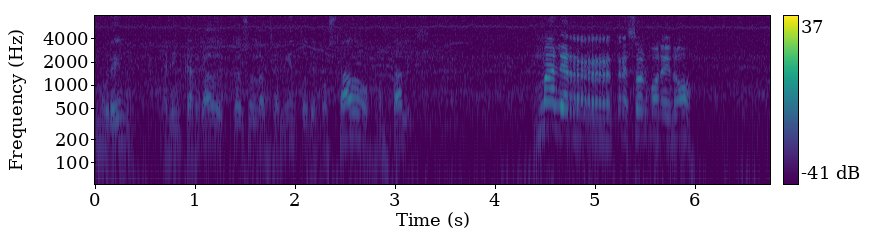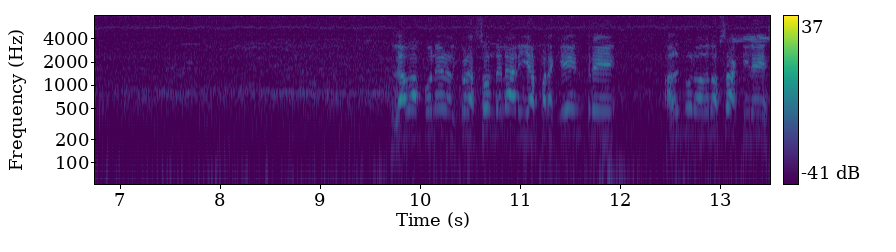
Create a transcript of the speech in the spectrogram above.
Moreno, el encargado de todos esos lanzamientos de costado o frontales. Maler Tresor Moreno. La va a poner al corazón del área para que entre alguno de los ágiles.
